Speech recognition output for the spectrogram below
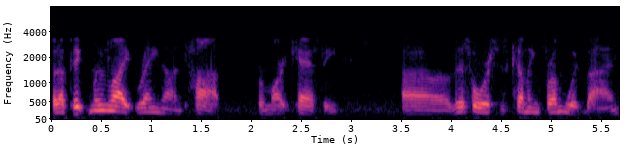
But I picked Moonlight Rain on top for Mark Casse. Uh, this horse is coming from Woodbine,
